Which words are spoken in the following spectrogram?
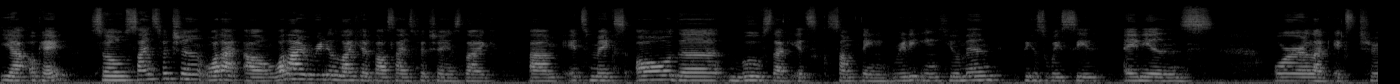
Yeah. Okay. So science fiction, what I um, what I really like about science fiction is like um, it makes all the moves like it's something really inhuman because we see aliens or like extra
